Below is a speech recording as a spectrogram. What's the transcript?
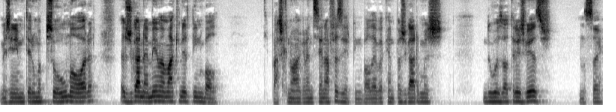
Imaginem meter uma pessoa uma hora a jogar na mesma máquina de pinball. Tipo, acho que não há grande cena a fazer. Pinball é bacana para jogar umas duas ou três vezes não sei.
